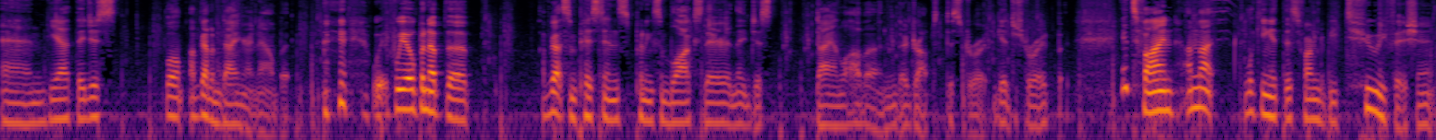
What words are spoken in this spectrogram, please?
And yeah, they just well, I've got them dying right now, but if we open up the... I've got some pistons putting some blocks there, and they just die in lava, and their drops destroy, get destroyed. But it's fine. I'm not looking at this farm to be too efficient.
